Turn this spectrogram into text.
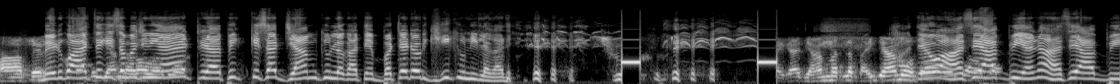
हाँ मेरे को आज तक ये समझ नहीं आया ट्रैफ़िक के साथ जाम क्यों लगाते हैं? बटर और घी क्यों नहीं लगाते? है जाम मतलब भाई जाम होता देखो है, हंसे आप भी है ना हंसे आप भी।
